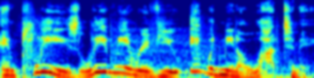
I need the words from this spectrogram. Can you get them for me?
and please leave me a review. It would mean a lot to me.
